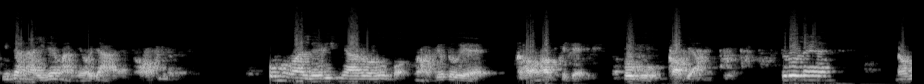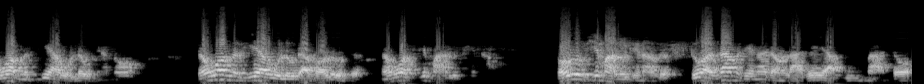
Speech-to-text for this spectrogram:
ဒီကဏ္ဍကြီးထဲမှာပြောကြရတယ်နော်ဥ ပမာလေရီညာတော်လို့ပေါ့နော်ကျွတ်တို့ရဲ့ခေါင်းတော့ဖြစ်တဲ့ပုဂ္ဂိုလ်ကောက်ပြသူတို့လည်းတော့ဘဝမပြတ်ဖို့လုပ်နေတော့တော့ဘဝမပြတ်ဖို့လုပ်တာဘာလို့လဲဆိုတော့ဘဝဖြစ်မှာလို့ထင်တာဘာလို့ဖြစ်မှာလို့ထင်တာလဲတို့ကသမတင်ကတော့လာခဲ့ရပြီးမှတော့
